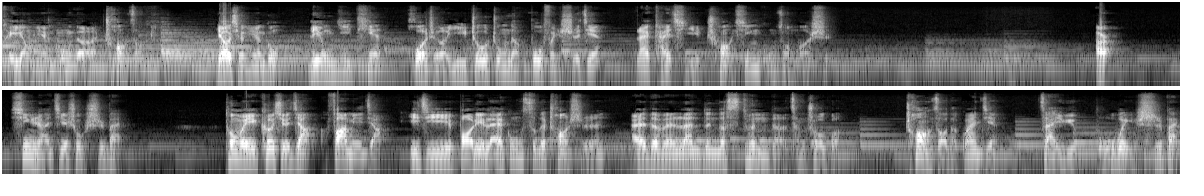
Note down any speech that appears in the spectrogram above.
培养员工的创造力，邀请员工利用一天或者一周中的部分时间来开启创新工作模式。二。欣然接受失败。同为科学家、发明家以及宝丽来公司的创始人 Edwin Landon Stone 曾说过：“创造的关键在于不畏失败。”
